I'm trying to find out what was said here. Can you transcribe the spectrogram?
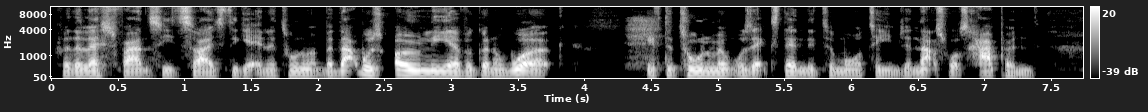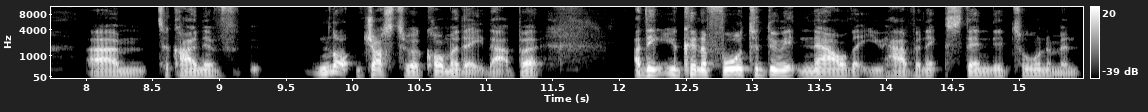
for the less fancied sides to get in a tournament, but that was only ever going to work if the tournament was extended to more teams, and that's what's happened um, to kind of not just to accommodate that, but I think you can afford to do it now that you have an extended tournament.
